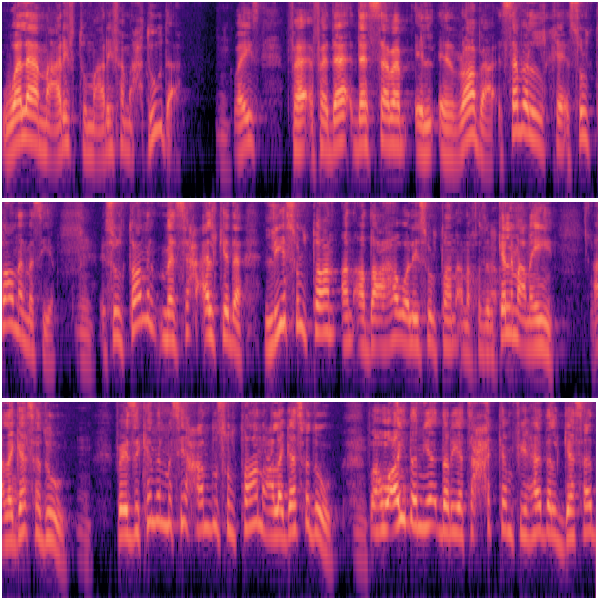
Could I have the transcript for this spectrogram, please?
ولا معرفته معرفة محدودة. كويس؟ فده ده السبب ال- الرابع. السبب الخ- سلطان المسيح. سلطان المسيح قال كده ليه سلطان أن أضعها وليه سلطان أن أخذها. بيتكلم عن إيه؟ على جسده. فإذا كان المسيح عنده سلطان على جسده فهو أيضا يقدر يتحكم في هذا الجسد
